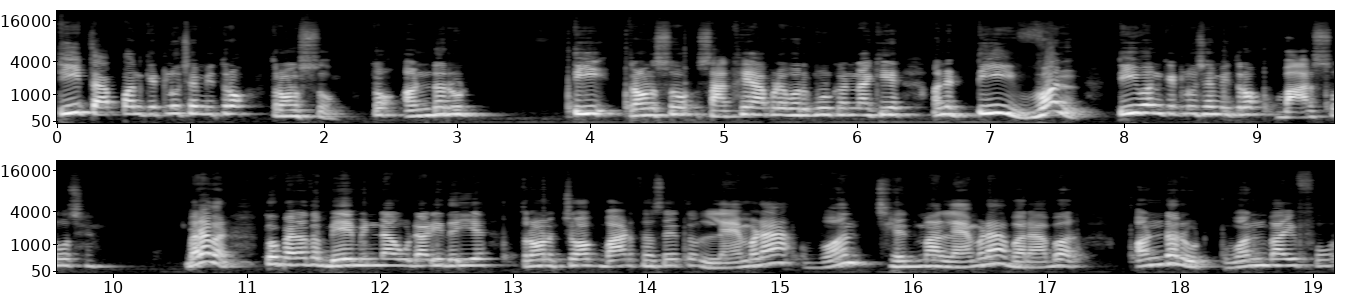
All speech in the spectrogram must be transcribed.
ટી તાપમાન કેટલું છે મિત્રો? ત્રણસો. તો અંડર રૂટ ટી ત્રણસો સાથે આપણે વર્ગમૂળ કરી નાખીએ. અને ટી વન ટી વન કેટલું છે મિત્રો? બારસો છે. બરાબર? તો પહેલા તો બે મીંડા ઉડાડી દઈએ. ત્રણ ચોક બાર થશે તો લેમડા વન છેદમાં લેમડા બરાબર under root one by four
